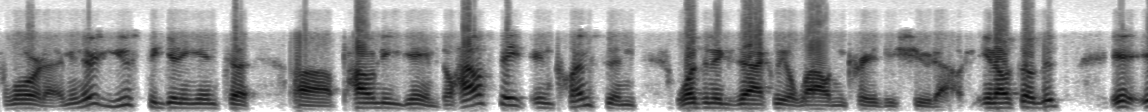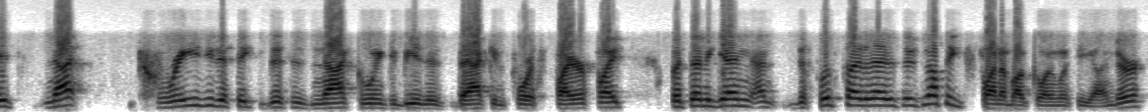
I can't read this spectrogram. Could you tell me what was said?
Florida. I mean, they're used to getting into uh, pounding games. Ohio State and Clemson wasn't exactly a wild and crazy shootout. You know, so this it, it's not crazy to think that this is not going to be this back and forth firefight. But then again, on the flip side of that is there's nothing fun about going with the under.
